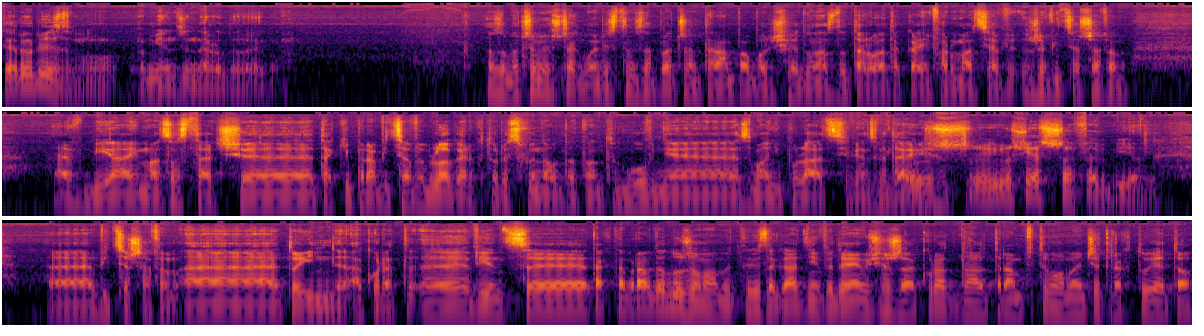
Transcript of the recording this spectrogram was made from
terroryzmu międzynarodowego. No zobaczymy jeszcze, jak będzie z tym zapleczem Trumpa, bo dzisiaj do nas dotarła taka informacja, że wiceszefem FBI ma zostać e, taki prawicowy bloger, który słynął dotąd głównie z manipulacji, więc wydaje się, Już, już jest szef FBI. E, wiceszefem. E, to inny akurat. E, więc e, tak naprawdę dużo mamy tych zagadnień. Wydaje mi się, że akurat Donald Trump w tym momencie traktuje to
